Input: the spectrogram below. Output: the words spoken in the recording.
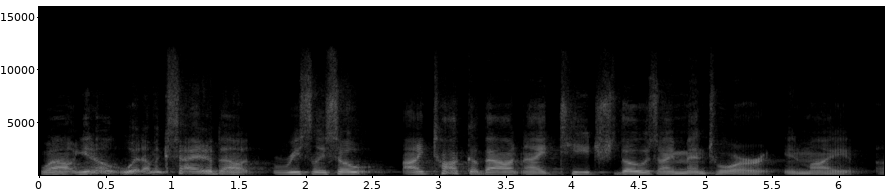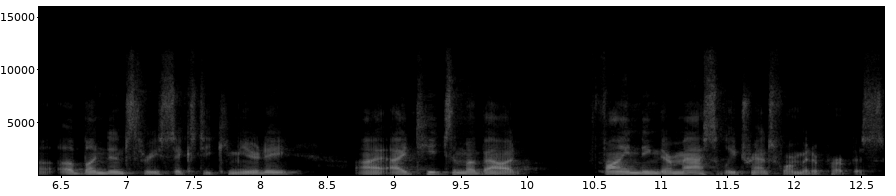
Well, you know what I'm excited about recently. So I talk about and I teach those I mentor in my uh, Abundance 360 community. I, I teach them about finding their massively transformative purpose.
